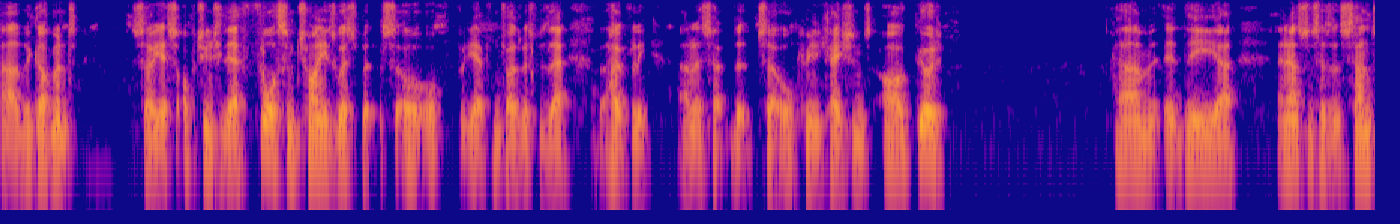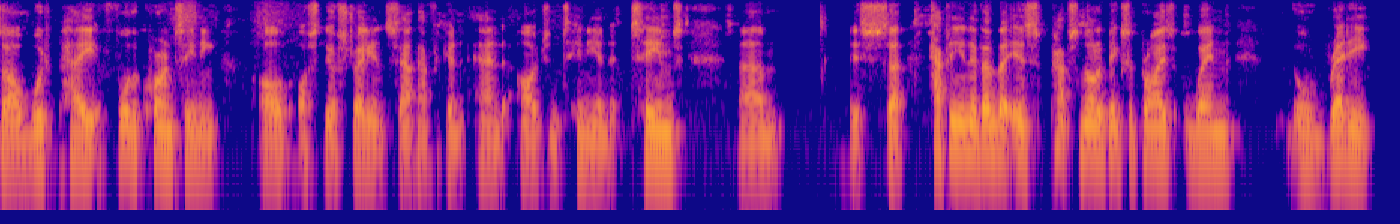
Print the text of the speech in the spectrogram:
uh, the government. So yes, opportunity there for some Chinese whispers, or, or yeah, some Chinese whispers there. But hopefully, uh, let's hope that uh, all communications are good. Um, the uh, announcement says that Sanzar would pay for the quarantining of the Australian, South African, and Argentinian teams. Um, this uh, happening in November is perhaps not a big surprise when already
